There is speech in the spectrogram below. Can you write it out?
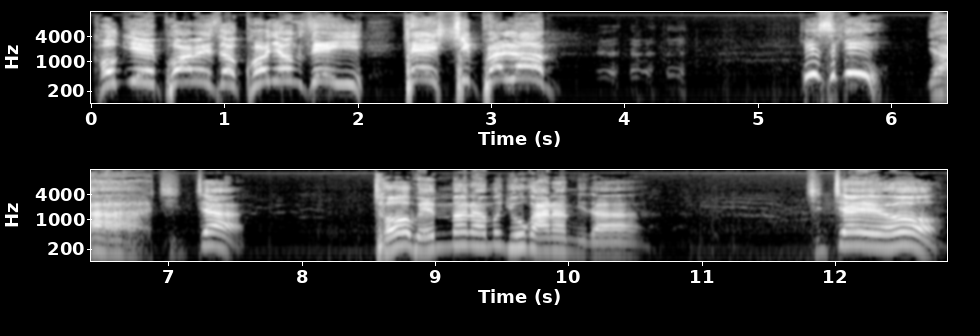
거기에 포함해서 권영세 이 개18놈! 개새끼! 야, 진짜 저 웬만하면 욕 안 합니다. 진짜예요.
